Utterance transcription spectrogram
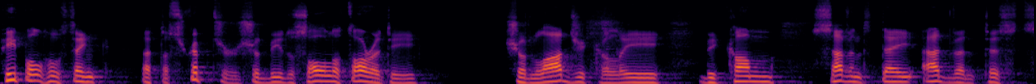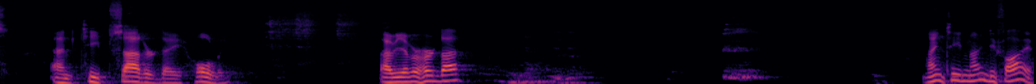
People who think that the scriptures should be the sole authority should logically become Seventh day Adventists and keep Saturday holy. Have you ever heard that? 1995.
